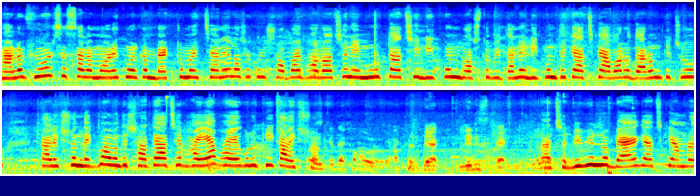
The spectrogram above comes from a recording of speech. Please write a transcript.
হ্যালো ভিউয়ার্স আসসালামু আলাইকুম welcome back to my channel. আশা করি সবাই ভালো আছেন। এই মুহূর্তে আছি লিখুন বস্ত্রবিতানে লিখুন থেকে আজকে আবারও দারুণ কিছু কালেকশন দেখব। আমাদের সাথে আছে ভাইয়া। ভাইয়াগুলো কি কালেকশন? দেখাবো আপনার ব্যাগ লেডিস ব্যাগ। আচ্ছা বিভিন্ন ব্যাগ আজকে আমরা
